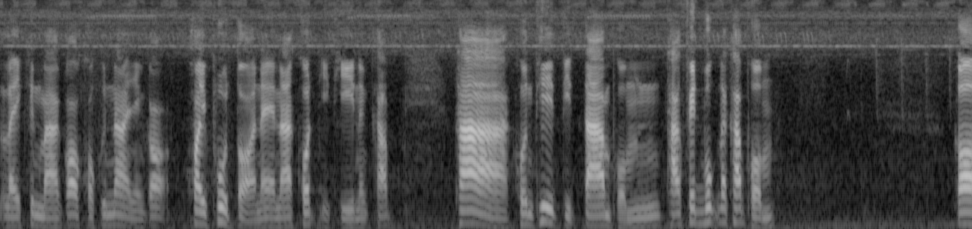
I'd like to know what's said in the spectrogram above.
อะไรขึ้นมาก็ขอขึ้นหน้ายังก็ค่อยพูดต่อในอนาคตอีกทีนะครับ ถ้าคนที่ติดตามผมทาง Facebook นะครับผม ก็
